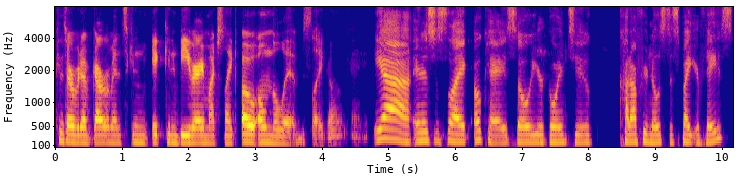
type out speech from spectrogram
conservative governments can it can be very much like, oh, own the libs. Like, oh, okay. Yeah. And it's just like, okay, so you're going to cut off your nose to spite your face.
